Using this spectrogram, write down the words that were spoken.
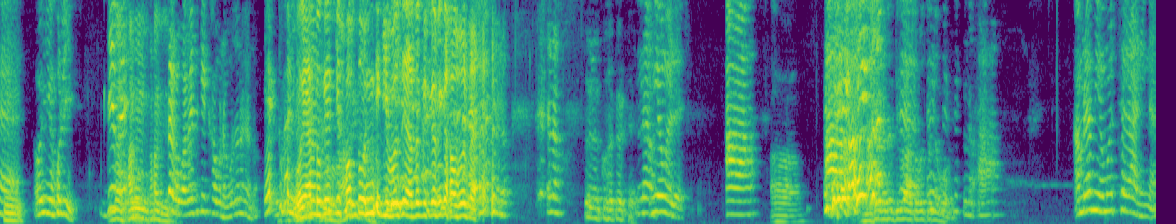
হ্যাঁ। ওই হোলি দে ভাই। আমি খাব। দাও বাবু আমি তো কেক খাব না বোঝো না কেন? একটুখানি ওই এত কেক কি শব্দ অন্য কি বলছে? এত কেক আমি খাব না। আমরা মিয়মত ছাড়া আনি না।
